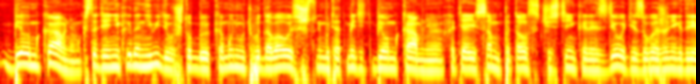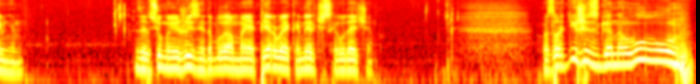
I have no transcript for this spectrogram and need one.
белым камнем. Кстати, я никогда не видел, чтобы кому-нибудь удавалось что-нибудь отметить белым камнем, хотя и сам пытался частенько это сделать из уважения к древним. За всю мою жизнь это была моя первая коммерческая удача. Возвратившись в Ганалулу,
